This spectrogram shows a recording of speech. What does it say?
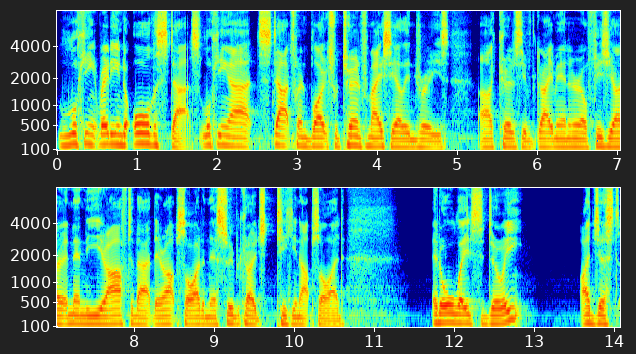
Looking at ready into all the stats, looking at stats when blokes return from ACL injuries, uh, courtesy of the great man NRL physio, and then the year after that, their upside and their super coach ticking upside. It all leads to Dewey. I just,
